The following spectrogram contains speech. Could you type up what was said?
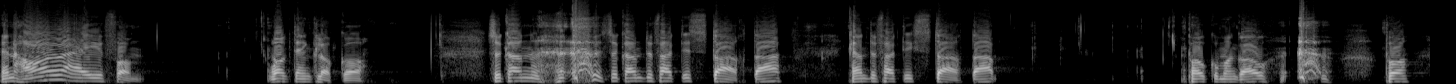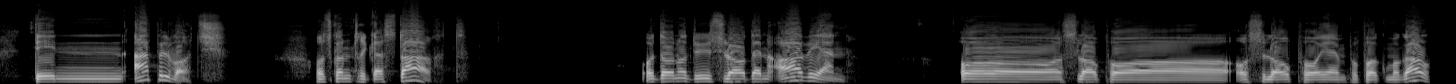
En har jo iPhone og den klokka. Så kan, så kan du faktisk starte Kan du faktisk starte Pokémon Go på din Apple Watch. Og så kan du trykke 'start'. Og da når du slår den av igjen og slår på Og slår på igjen på Pokémon Go,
